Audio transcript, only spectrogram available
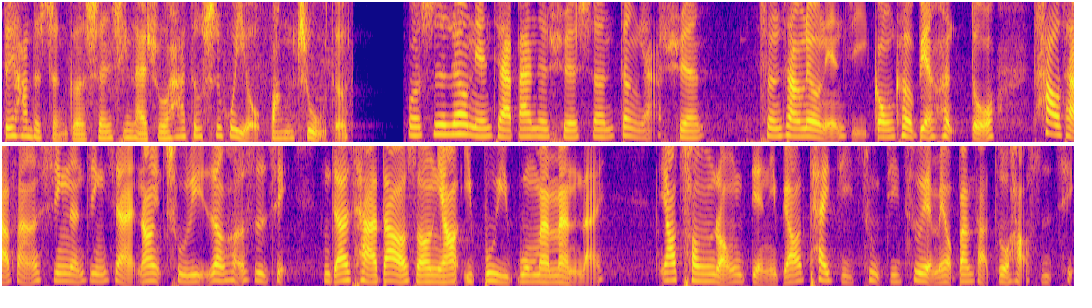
对他的整个身心来说，他都是会有帮助的。我是六年甲班的学生邓雅轩，升上六年级，功课变很多，泡茶反而心能静下来，然后你处理任何事情。你在茶道的时候，你要一步一步慢慢来，要从容一点，你不要太急促，急促也没有办法做好事情。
